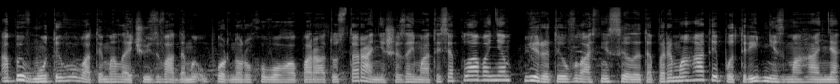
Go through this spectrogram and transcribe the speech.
Аби вмотивувати малечу із вадами опорно-рухового апарату старанніше займатися плаванням, вірити у власні сили та перемагати, потрібні змагання.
